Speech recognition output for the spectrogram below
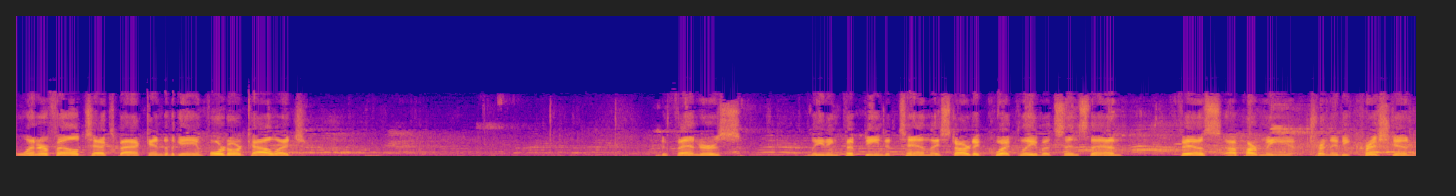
Winterfeld checks back into the game for Dordt College. Defenders leading 15 to 10. They started quickly, but since then, Fisk, uh, pardon me, Trinity Christian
